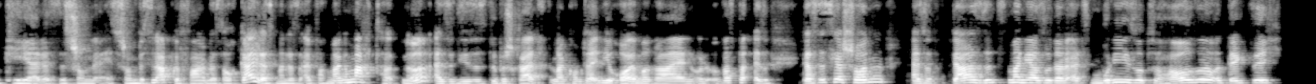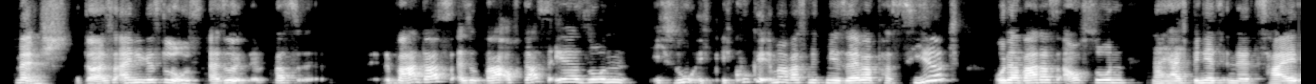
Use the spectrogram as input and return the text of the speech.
Okay, ja, das ist schon, ist schon ein bisschen abgefahren. Das ist auch geil, dass man das einfach mal gemacht hat, ne? Also dieses, du beschreibst, man kommt da in die Räume rein und was, also das ist ja schon, also da sitzt man ja so dann als Mutti so zu Hause und denkt sich, Mensch, da ist einiges los. Also was war das, also war auch das eher so ein, ich suche, ich, ich gucke immer, was mit mir selber passiert? Oder war das auch so ein, naja, ich bin jetzt in der Zeit,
